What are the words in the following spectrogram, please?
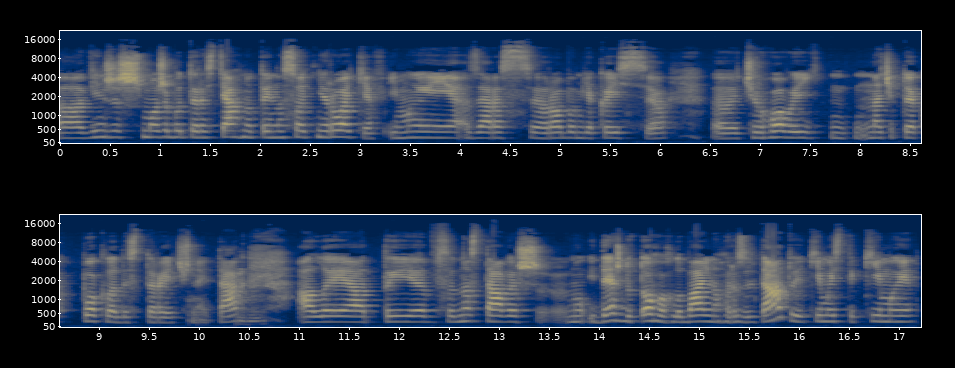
Е, він же ж може бути розтягнутий на сотні років, і ми зараз робимо якийсь е, черговий, начебто як поклад історичний, так? Mm-hmm. Але ти все одно ставиш, ну, ідеш до того глобального результату якимись такими.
